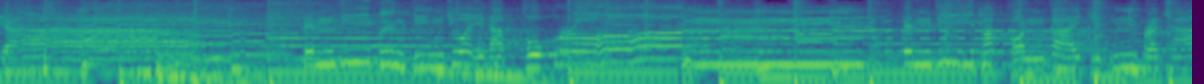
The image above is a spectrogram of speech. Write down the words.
อย่างเป็นที่พึ่งพิงช่วยดับทุกข์ร้อน เป็นที่พักผ่อนกายจิตประชา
